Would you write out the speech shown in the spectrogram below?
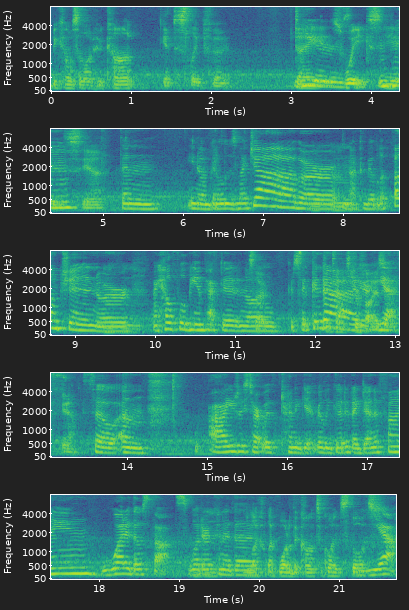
become someone who can't get to sleep for days, Years. weeks, Mhm. years? Yeah. then you know i'm going to lose my job or Mhm. i'm not going to be able to function or my health will be impacted and i'll get sick and die or- yes yeah. so um I usually start with trying to get really good at identifying what are those thoughts. What are kind of the like, like what are the consequence thoughts? yeah?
